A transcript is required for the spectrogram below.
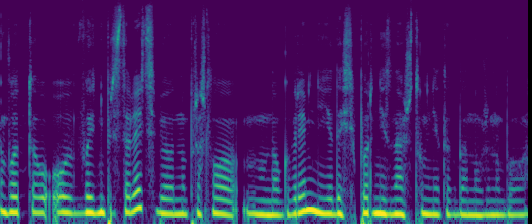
Вот вы не представляете себе, но прошло много времени, я до сих пор не знаю, что мне тогда нужно было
